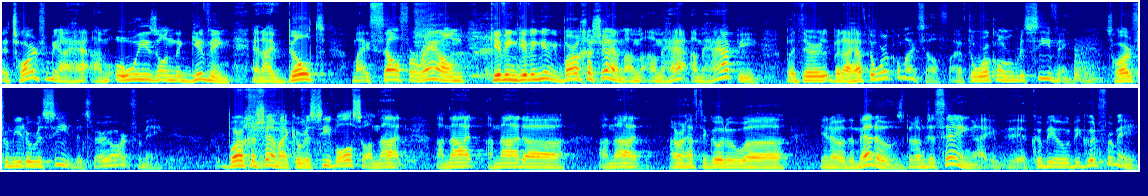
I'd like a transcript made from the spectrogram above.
it's hard for me. I ha- I'm always on the giving, and I've built myself around giving, giving, giving. Baruch Hashem, I'm, I'm, ha- I'm happy, but there, but I have to work on myself. I have to work on receiving. It's hard for me to receive. It's very hard for me. Baruch Hashem, I can receive also. I'm not, I'm not, I'm not, uh, I'm not. I don't have to go to. Uh, you know, the meadows. But I'm just saying, I, it could be, it would be good for me.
